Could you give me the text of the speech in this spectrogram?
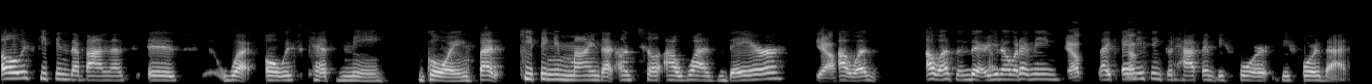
always keeping the balance is what always kept me going. But keeping in mind that until I was there, yeah, I was I wasn't there. You know what I mean? Yep. Like anything could happen before before that.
